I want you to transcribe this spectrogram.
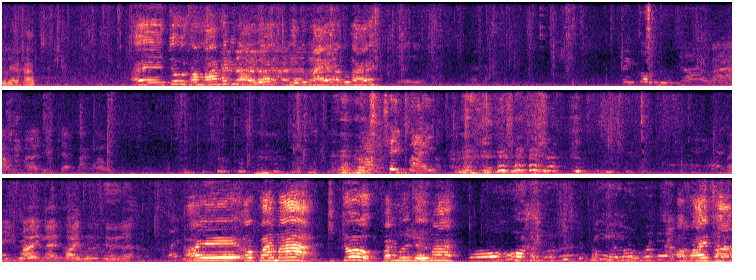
นี่แหละครับ ไอ้จู้ทำมาร์คให้พี่หน่อยด้วยอยู่ตรงไหนเอาตรงไหน ไปก้มดูเท้าน้ำมาถึงจับหลังเราใช่ไหมมีไฟไหมไฟมือถืออะไอ้เอาไฟมาจู้ไฟมือถือมา โอ้โหนี่หนูก็ได้เอาไฟสาด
